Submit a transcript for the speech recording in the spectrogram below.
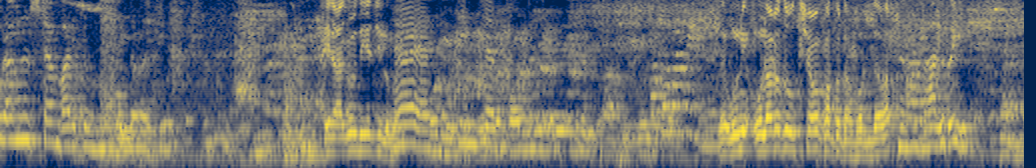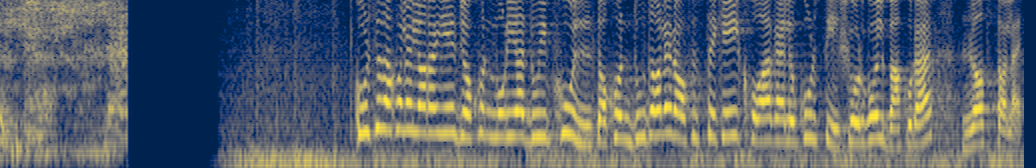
গ্রামীণ স্টাফ বাড়িতে ভোট দিল এটি এর আগেও দিয়েছিল হ্যাঁ তিন চার বছর উনি ওনারও তো উৎসাহ কতটা ভোট দেওয়ার? ভালোই। কুর্সি দখলের লড়াইয়ে যখন মরিয়া দুই ফুল, তখন দু দলের অফিস থেকেই খোয়া গেল কুর্সি, শোরগোল বাঁকুড়ার রথতলায়।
